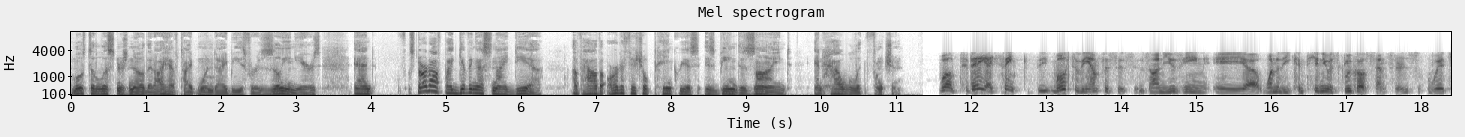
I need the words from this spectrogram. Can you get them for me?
most of the listeners know that I have type 1 diabetes for a zillion years. And start off by giving us an idea of how the artificial pancreas is being designed and how will it function? Well, today I think the, most of the emphasis is on using a uh, one of the continuous glucose sensors, which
